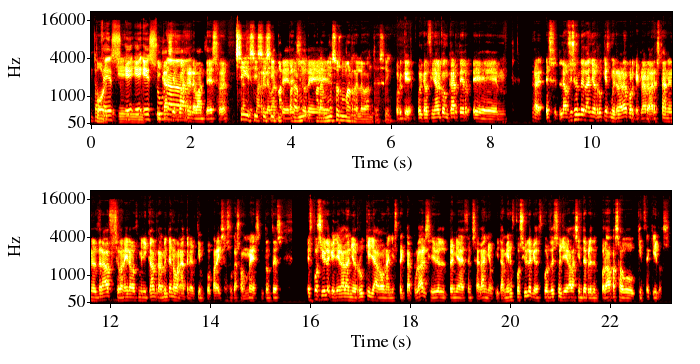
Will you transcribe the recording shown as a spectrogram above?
Entonces, e, e, es una... Y casi es más relevante eso, ¿eh? Sí, sí, sí, sí. Para, mí, eso es más relevante, sí. ¿Por qué? Porque al final con Carter. Eh, es, la obsesión del año rookie es muy rara porque, claro, ahora están en el draft, se van a ir a los minicamps, realmente no van a tener tiempo para irse a su casa un mes. Entonces, es posible que llegue el año rookie y haga un año espectacular y se lleve el premio de defensa del año. Y también es posible que después de eso llegue a la siguiente pretemporada pasado 15 kilos.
